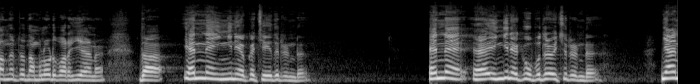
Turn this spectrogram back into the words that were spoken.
വന്നിട്ട് നമ്മളോട് പറയുകയാണ് ഇതാ എന്നെ ഇങ്ങനെയൊക്കെ ചെയ്തിട്ടുണ്ട്. എന്നെ ഇങ്ങനെയൊക്കെ ഉപദ്രവിച്ചിട്ടുണ്ട്. ഞാൻ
